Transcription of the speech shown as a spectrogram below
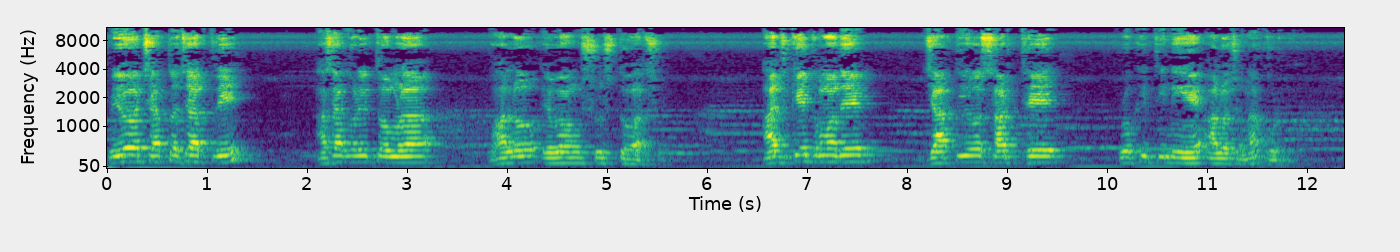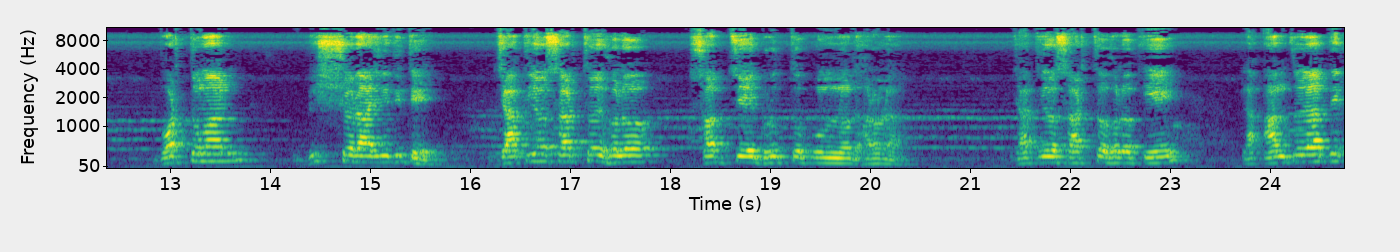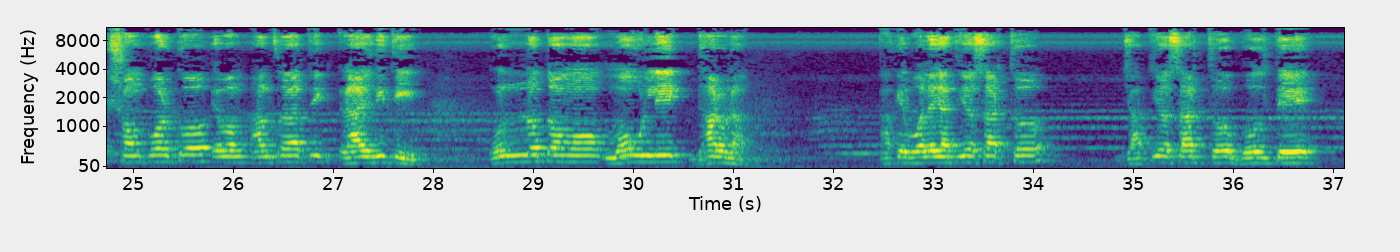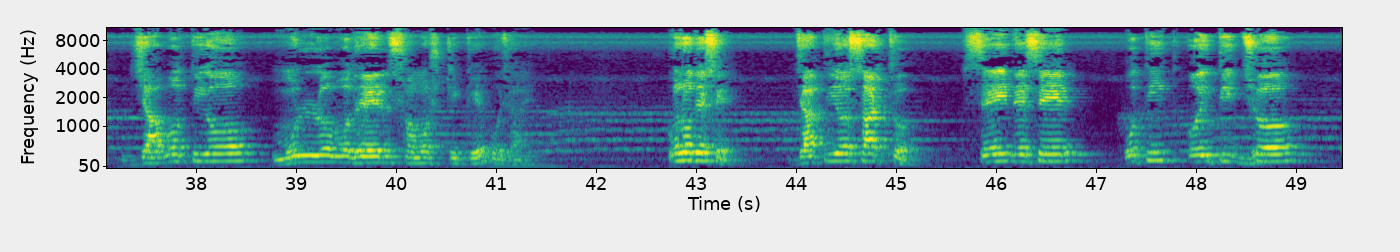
প্রিয় ছাত্রছাত্রী, আশা করি তোমরা ভালো এবং সুস্থ আছো। আজকে তোমাদের জাতীয় স্বার্থে প্রকৃতি নিয়ে আলোচনা করব। বর্তমান বিশ্ব রাজনীতিতে জাতীয় স্বার্থই হল সবচেয়ে গুরুত্বপূর্ণ ধারণা। জাতীয় স্বার্থ হল কি? আন্তর্জাতিক সম্পর্ক এবং আন্তর্জাতিক রাজনীতি অন্যতম মৌলিক ধারণা। তাকে বলে জাতীয় স্বার্থ? জাতীয় স্বার্থ বলতে যাবতীয় মূল্যবোধের সমষ্টিকে বোঝায়। কোন দেশে জাতীয় স্বার্থ, সেই দেশের অতীত ঐতিহ্য,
